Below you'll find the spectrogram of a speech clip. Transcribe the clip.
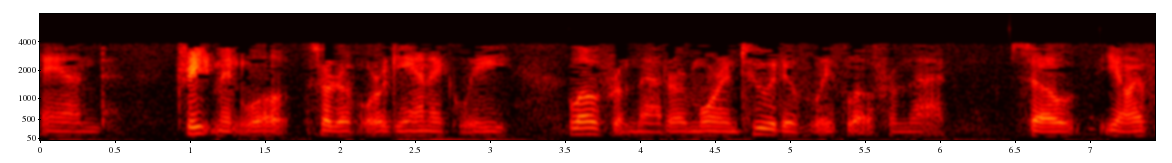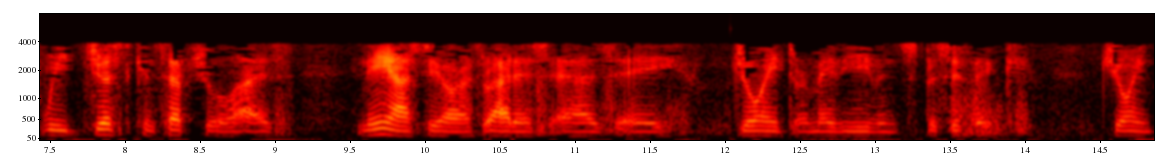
and treatment will sort of organically flow from that or more intuitively flow from that. So, you know, if we just conceptualize knee osteoarthritis as a joint or maybe even specific joint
